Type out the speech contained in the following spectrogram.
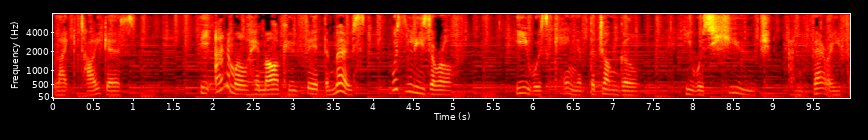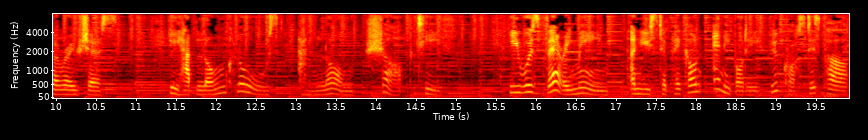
like tigers. The animal Himakoo feared the most was Lizarov. He was king of the jungle. He was huge and very ferocious. He had long claws and long, sharp teeth. He was very mean and used to pick on anybody who crossed his path.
